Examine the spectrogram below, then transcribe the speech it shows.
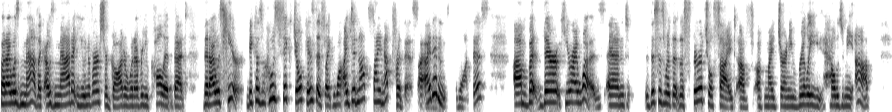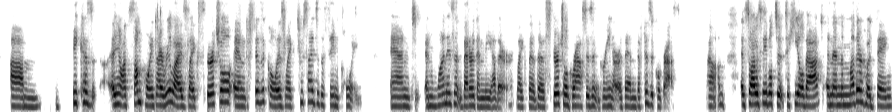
but I was mad. Like I was mad at universe or God or whatever you call it that that I was here because whose sick joke is this? Like, well, I did not sign up for this. I, I didn't want this. Um, but there, here I was, and this is where the, the spiritual side of of my journey really helped me up um, because you know at some point i realized like spiritual and physical is like two sides of the same coin and and one isn't better than the other. Like the the spiritual grass isn't greener than the physical grass. Um, and so i was able to to heal that. And then the motherhood thing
